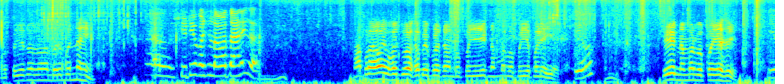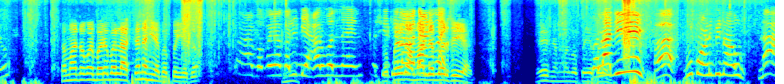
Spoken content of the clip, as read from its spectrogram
બપોરે તો તમારે બરોબર નહીં. શેઠિયું કશું લાવવા તાણી ગયા આપણે આવે વખત જોવા ખબર પડે બપોરે એક નંબર બપોરે પડ્યા યાર એક નંબર બપોરે છે. તમારે તો કોઈ બરોબર લાગશે નહીં યાર બપોરે તો. બપોરે તો અમારે જબર છે યાર. એક નંબર બપોરે બલાજી! હા હું પાણી પીને આવું. ના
